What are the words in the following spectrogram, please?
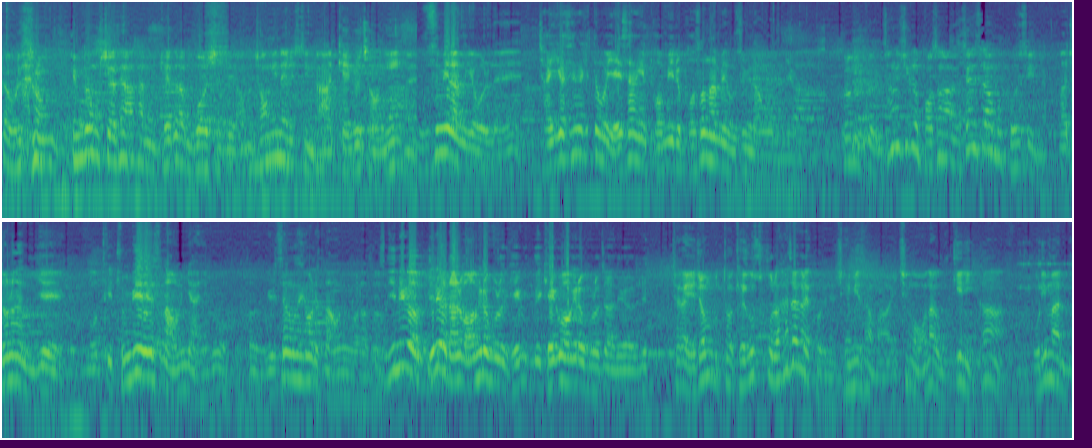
자, 우리 그럼 김동욱 씨가 생각하는 개그란 무엇이지? 한번 정의 내릴 수 있나? 아 개그 정의? 네. 웃음이라는 게 원래 자기가 생각했던 거 예상의 범위를 벗어나면 웃음이 나오거든요. 그럼 그 상식을 벗어나는 센스 한번 볼 수 있나? 아 저는 이게 뭐 어떻게 준비해서 나오는 게 아니고 어떤 일상생활에서 나오는 거라서 니네가 니네가 나를 왕이라고 불러 개그 내 개그 왕이라고 내가 제가 예전부터 개그 스쿨을 하자 그랬거든요. 재미삼아. 이 친구가 워낙 웃기니까 우리만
